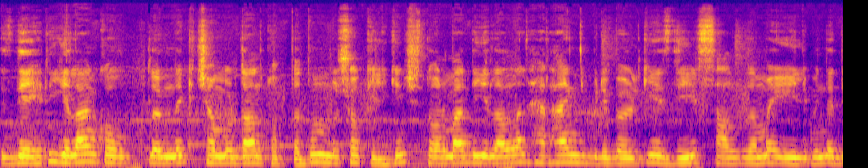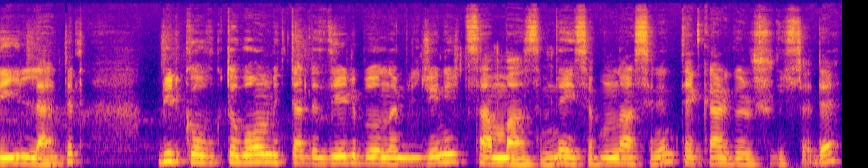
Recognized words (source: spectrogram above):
zehri yılan kovuklarındaki çamurdan topladım. Bu çok ilginç. Normalde yılanlar herhangi bir bölgeye zehir salgılama eğiliminde değillerdir. Bir kovukta bol miktarda zehri bulunabileceğini hiç sanmazdım. Neyse bunlar senin. Tekrar görüşürüz de.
